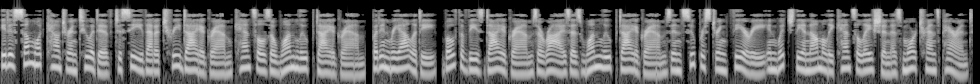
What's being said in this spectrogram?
It is somewhat counterintuitive to see that a tree diagram cancels a one-loop diagram, but in reality, both of these diagrams arise as one-loop diagrams in superstring theory in which the anomaly cancellation is more transparent.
